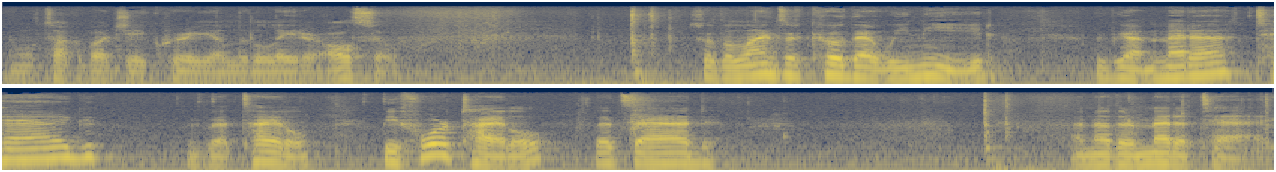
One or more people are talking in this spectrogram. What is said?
And we'll talk about jQuery a little later also. So the lines of code that we need, we've got meta tag, we've got title. Before title, let's add another meta tag.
